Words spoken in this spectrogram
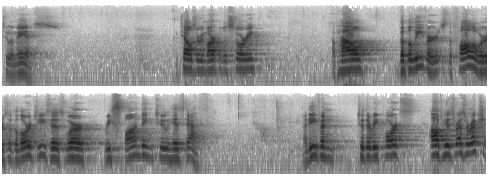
to Emmaus. He tells a remarkable story of how the believers, the followers of the Lord Jesus, were responding to his death. And even to the reports of his resurrection.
